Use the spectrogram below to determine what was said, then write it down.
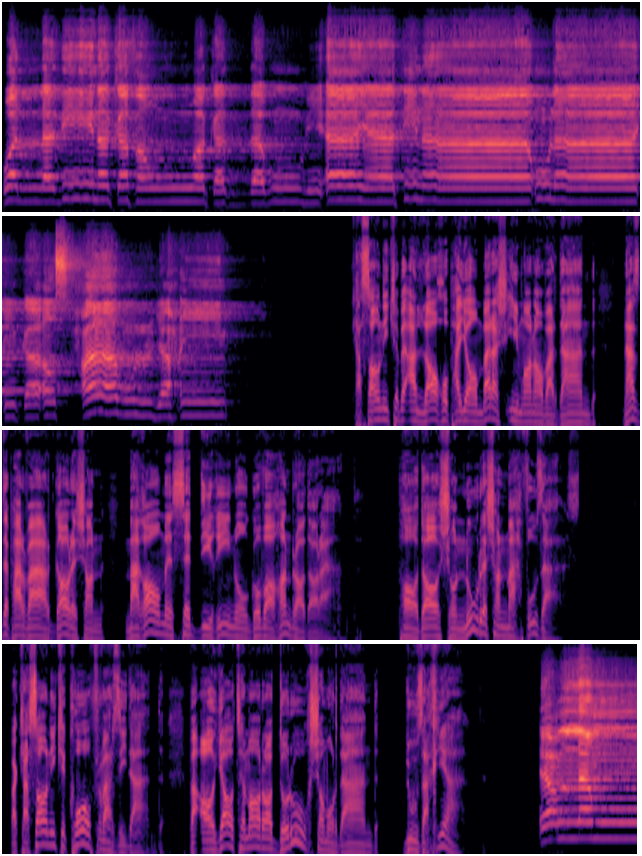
والذين كفروا وكذبوا بآياتنا أولئك أصحاب الجحیم کسانی که به الله و پیامبرش ایمان آوردند نزد پروردگارشان مقام صدیقین و گواهان را دارند. پاداش و نورشان محفوظ است. و کسانی که کفر ورزیدند و آیات ما را دروغ شمردند دوزخی اند. اعلموا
